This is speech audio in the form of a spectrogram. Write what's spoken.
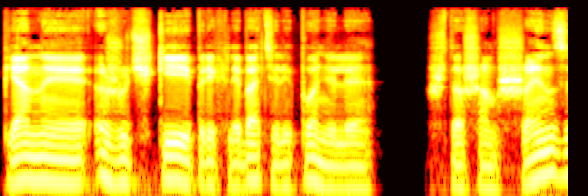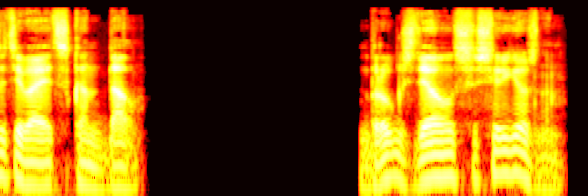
Пьяные жучки и прихлебатели поняли, что Шамшин затевает скандал. Брук сделался серьезным.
